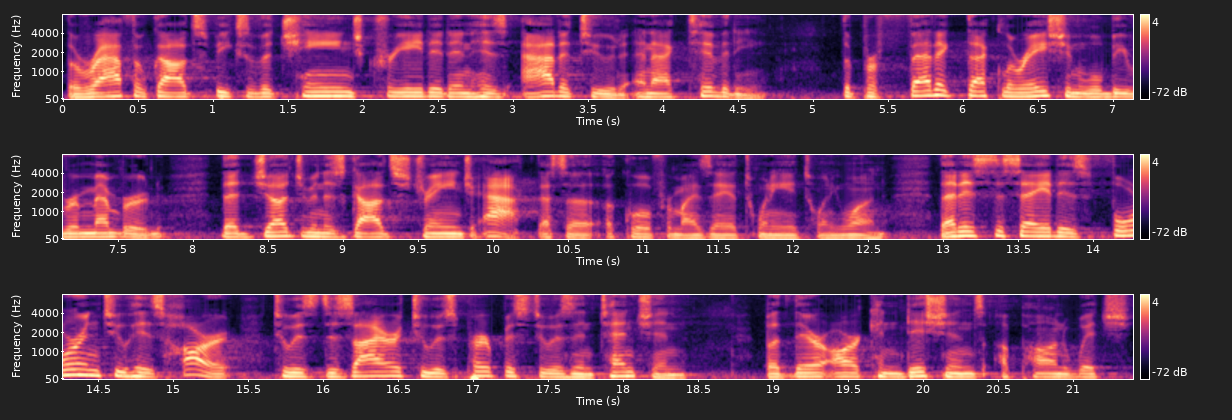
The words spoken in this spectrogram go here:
the wrath of God speaks of a change created in his attitude and activity. The prophetic declaration will be remembered that judgment is God's strange act. That's a, a, quote from Isaiah 28 21. That is to say, it is foreign to his heart, to his desire, to his purpose, to his intention, but there are conditions upon which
